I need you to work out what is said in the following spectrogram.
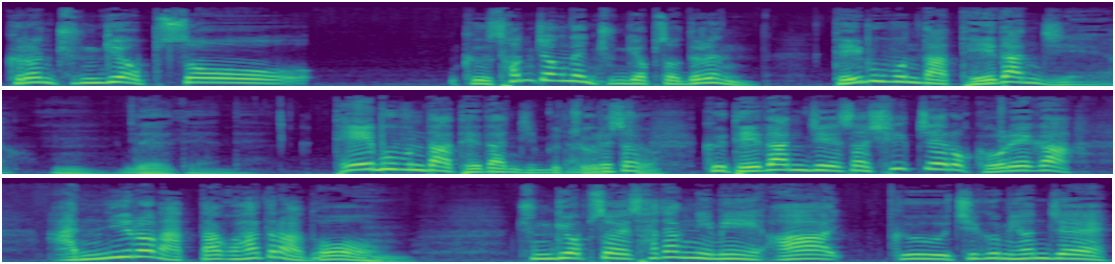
그런 중개업소 그 선정된 중개업소들은 대부분 다 대단지예요. 음, 네, 네, 네. 대부분 다 대단지입니다. 그쵸, 그래서 그쵸. 그 대단지에서 실제로 거래가 안 일어났다고 하더라도 음. 중개업소의 사장님이 아 그 지금 현재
